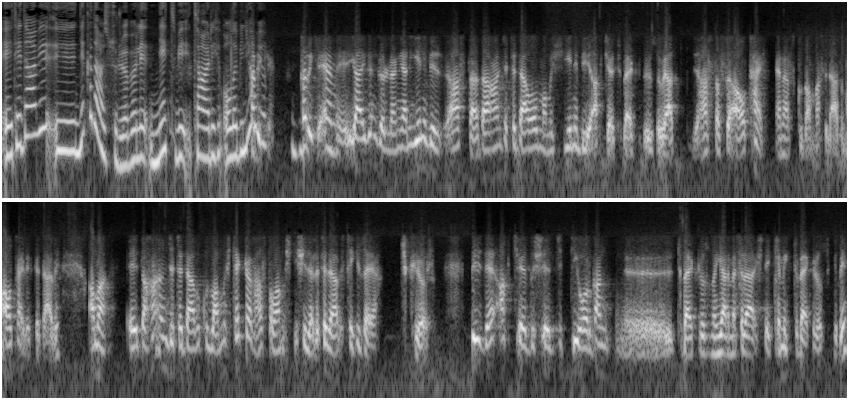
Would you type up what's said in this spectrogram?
e, tedavi e, ne kadar sürüyor? Böyle net bir tarih olabiliyor Tabii mu? Ki. Tabii ki en yaygın görülen yani yeni bir hasta daha önce tedavi olmamış yeni bir akciğer tüberkülözü veya hastası 6 ay en az kullanması lazım. 6 aylık tedavi. Ama e, daha önce tedavi kullanmış tekrar hastalanmış kişilere tedavi 8 aya çıkıyor. Bir de akciğer dışı ciddi organ e, tüberkülozuna yani mesela işte kemik tüberkülozu gibi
